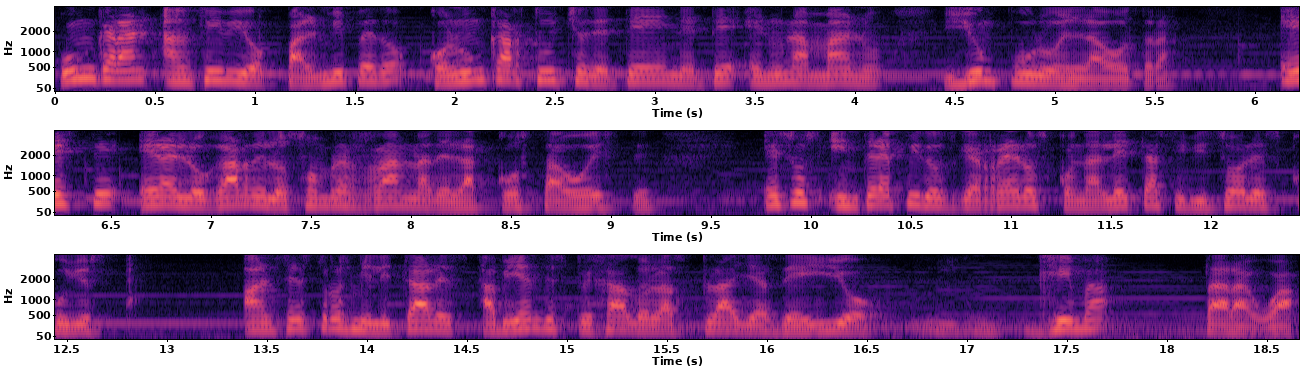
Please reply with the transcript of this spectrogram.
un gran anfibio palmípedo con un cartucho de TNT en una mano y un puro en la otra. Este era el hogar de los hombres rana de la costa oeste, esos intrépidos guerreros con aletas y visores cuyos ancestros militares habían despejado las playas de Iyo, Gima, Tarawa,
